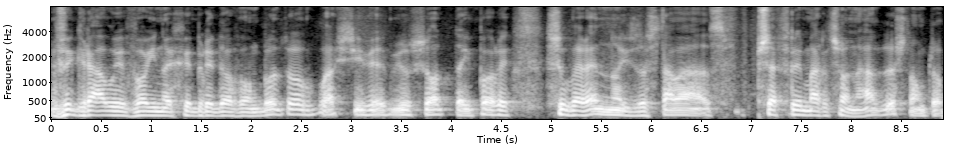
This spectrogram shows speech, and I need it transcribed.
wygrały wojnę hybrydową, bo to właściwie już od tej pory suwerenność została przefrymarczona. Zresztą to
